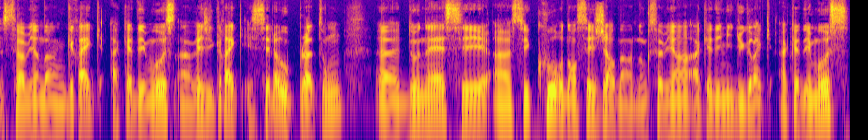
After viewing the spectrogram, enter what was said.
ça vient d'un grec, académos, un riche grec, et c'est là où Platon donnait ses, ses cours dans ses jardins donc ça vient académie du grec académos,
